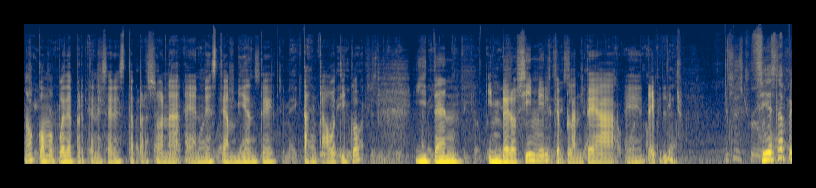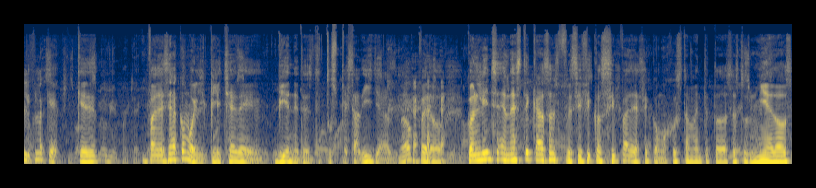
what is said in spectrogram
¿no? Cómo puede pertenecer esta persona en este ambiente tan caótico y tan inverosímil que plantea eh, David Lynch. Sí, es la película que, que parecía como el cliché de viene desde tus pesadillas, ¿no? Pero con Lynch en este caso específico sí parece como justamente todos estos miedos,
